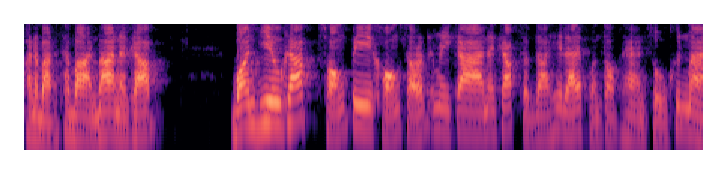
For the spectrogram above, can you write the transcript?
พันธบัตรรัฐบาลบ้างนะครับ บอลยิวครับ 2 ปีของสหรัฐอเมริกานะครับ สัปดาห์ที่แล้วผลตอบแทนสูงขึ้นมา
